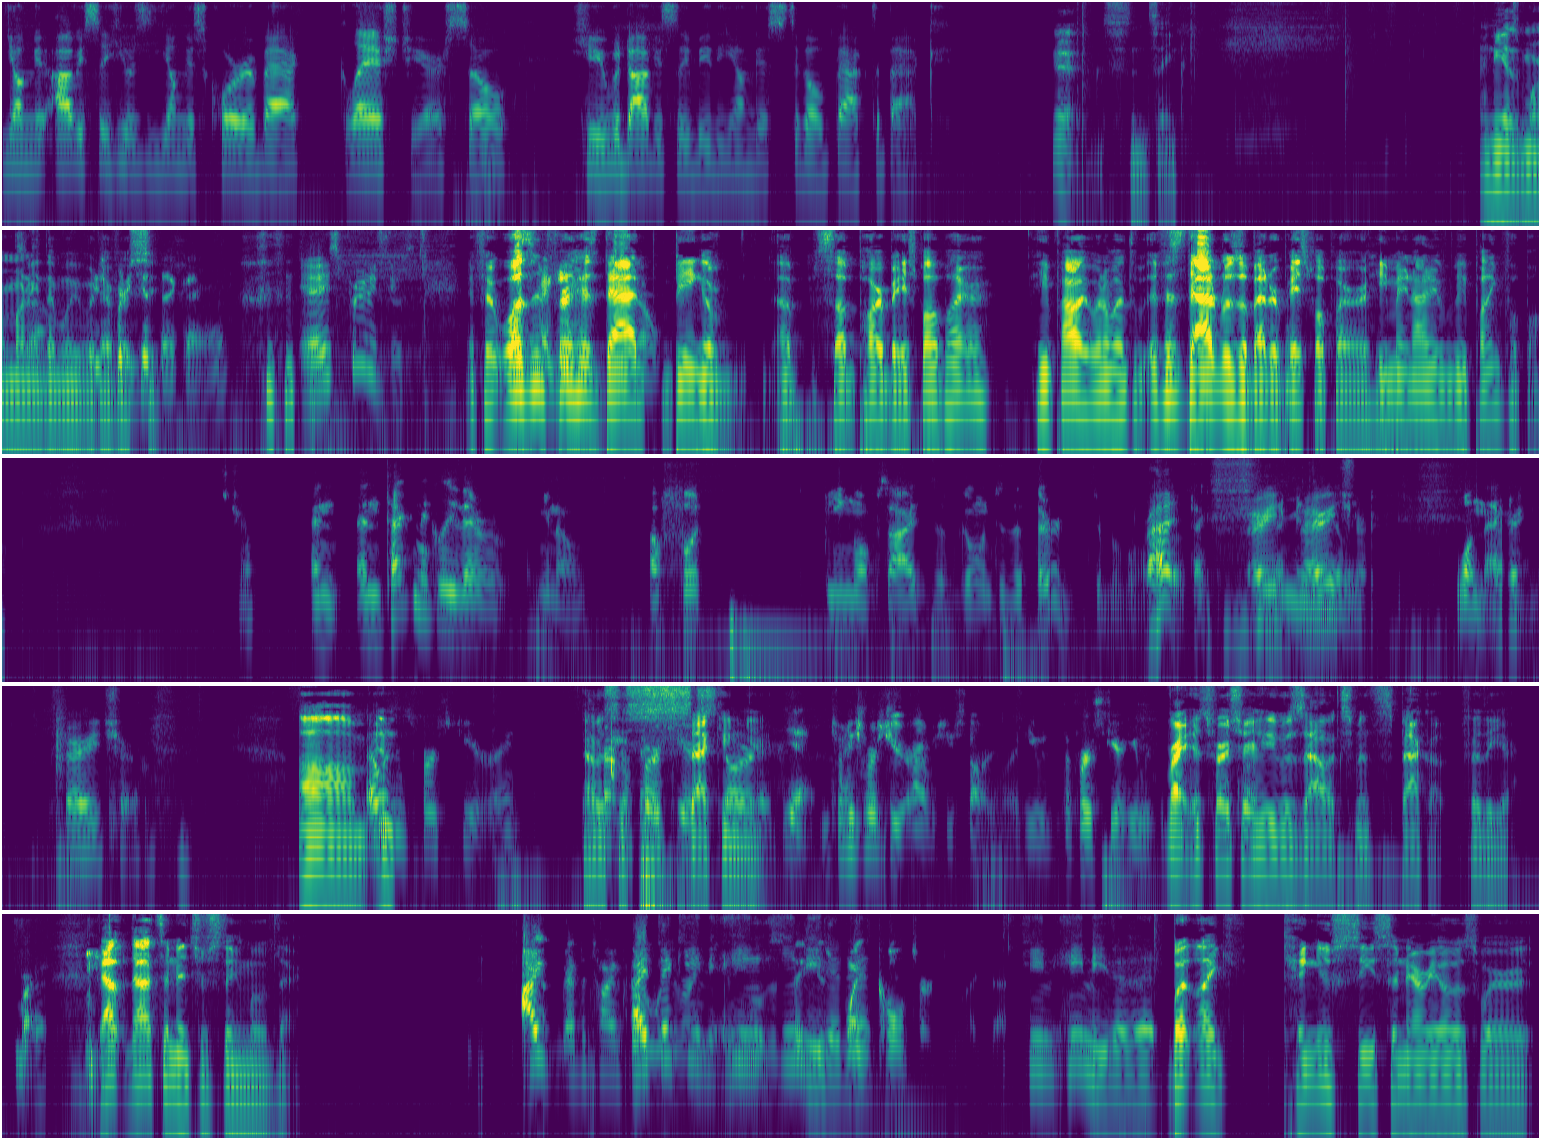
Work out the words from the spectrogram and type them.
young. Obviously, he was the youngest quarterback last year, so he would obviously be the youngest to go back to back. yeah, it's insane. And he has more money So, than we would He's ever pretty see. good, that guy, right? Yeah, he's pretty decent. If it wasn't And for he- his dad you know- being a a subpar baseball player, he probably would have went to. If his dad was a better baseball player, he may not even be playing football. It's true. And and technically, they're you know a foot being off sides of going to the third Super Bowl. Right. So Very, I mean, very really true. Won that Very- game. Very true. Um, That was his first year, right? that was his the first year second started. year. Yeah, so his first year, obviously starting, right? He was the first year he was Right, his first year he was Alex Smith's backup for the year. Right. That that's an interesting move there. I at the time. I think he- he- he needed just went it. cold turkey like that. He he needed it. But like, can you see scenarios where?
